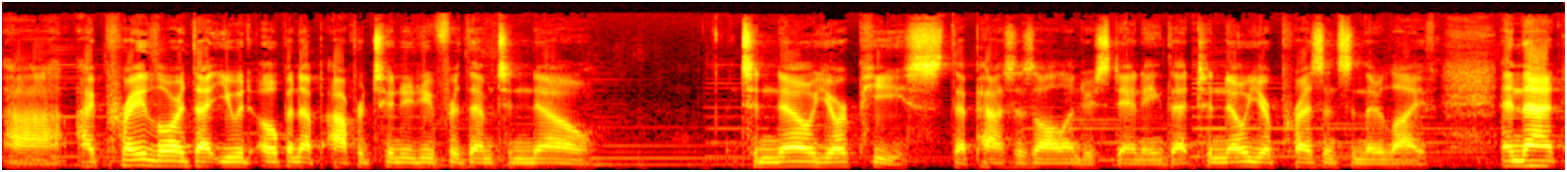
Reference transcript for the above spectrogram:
uh, I pray, Lord, that you would open up opportunity for them to know to know your peace that passes all understanding, that to know your presence in their life, and that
